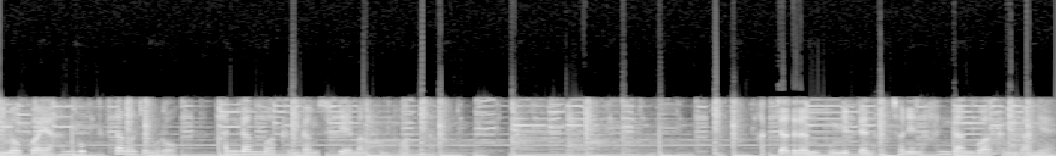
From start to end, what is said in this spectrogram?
잉어과의 한국 특산어종으로 한강과 금강 수계에만 분포합니다. 학자들은 독립된 하천인 한강과 금강에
